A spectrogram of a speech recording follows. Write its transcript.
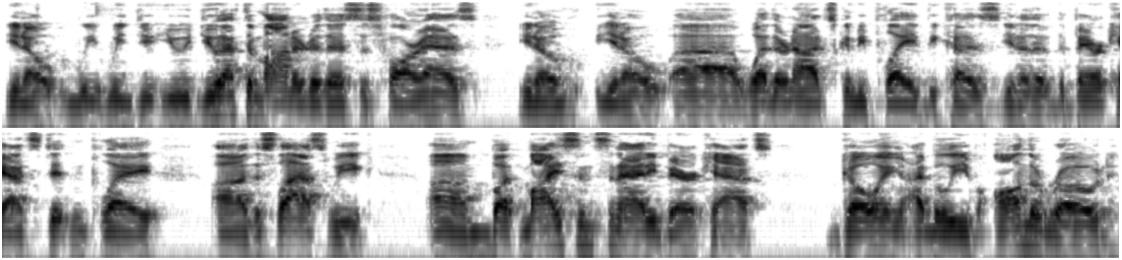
you know we we do you do have to monitor this as far as you know, you know uh, whether or not it's going to be played because you know the, the Bearcats didn't play uh, this last week. Um, but my Cincinnati Bearcats going, I believe, on the road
